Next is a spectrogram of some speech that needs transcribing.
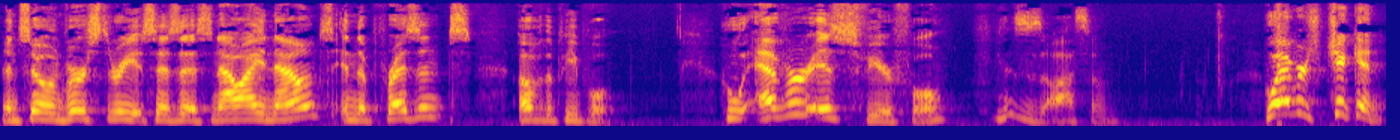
And so in verse 3 it says this Now I announce in the presence of the people, whoever is fearful, this is awesome. Whoever's chicken,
